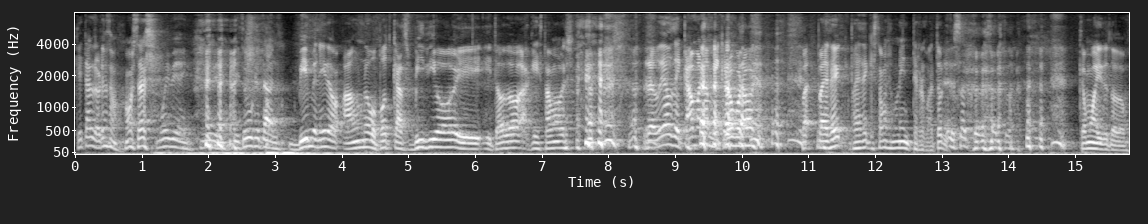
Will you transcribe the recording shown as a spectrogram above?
¿Qué tal, Lorenzo? ¿Cómo estás? Muy bien, muy bien. ¿Y tú qué tal? Bienvenido a un nuevo podcast, vídeo y, y todo. Aquí estamos rodeados de cámaras, micrófonos. Pa- parece, parece que estamos en un interrogatorio. Exacto, exacto. ¿Cómo ha ido todo?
